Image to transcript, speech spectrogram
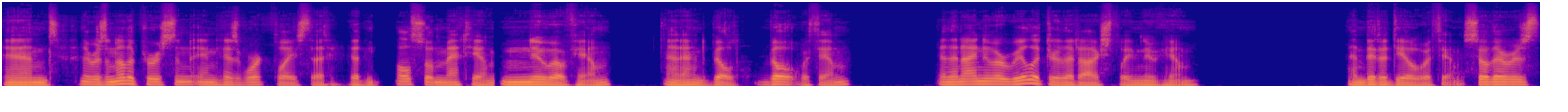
And there was another person in his workplace that had also met him, knew of him, and had built, built with him. And then I knew a realtor that actually knew him and did a deal with him. So there was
